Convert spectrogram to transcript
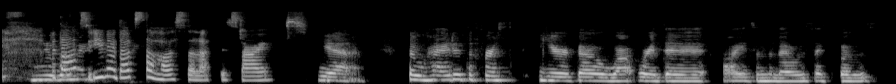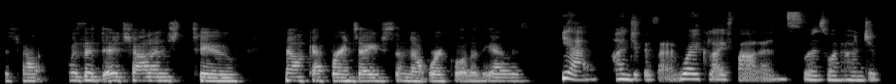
but that's you know that's the hustle at the start yeah so how did the first year go what were the highs and the lows i suppose the challenge was it a challenge to not get burnt out and not work all of the hours yeah 100% work life balance was 100%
